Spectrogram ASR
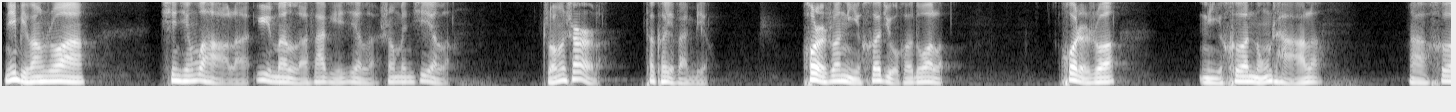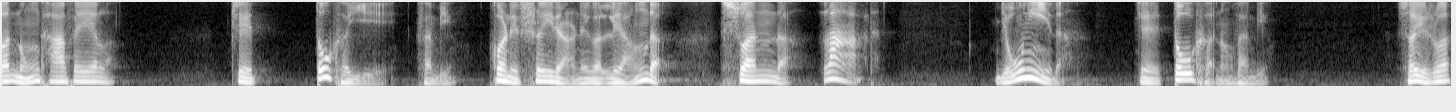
你比方说啊，心情不好了，郁闷了，发脾气了，生闷气了，琢磨事儿了，他可以犯病。或者说你喝酒喝多了，或者说你喝浓茶了，啊，喝浓咖啡了。这都可以犯病，或者你吃一点那个凉的、酸的、辣的、油腻的，这都可能犯病。所以说，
